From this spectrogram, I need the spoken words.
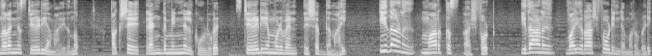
നിറഞ്ഞ സ്റ്റേഡിയമായിരുന്നു. പക്ഷേ രണ്ട് മിന്നൽ ഗോളുകൾ സ്റ്റേഡിയം മുഴുവൻ നിശബ്ദമായി. ഇതാണ് മാർക്കസ് റാഷ്ഫോർഡ്. ഇതാണ് വൈ റാഷ്ഫോർഡിന്റെ മറുപടി.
